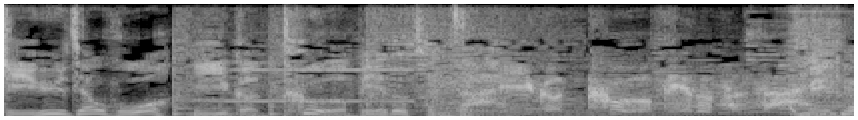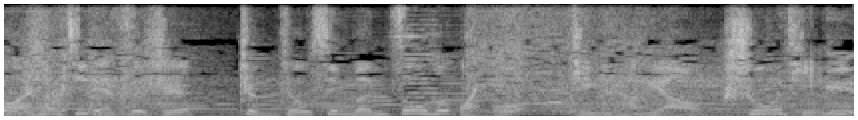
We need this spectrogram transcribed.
体育江湖一个特别的存在，一个特别的存在。每天晚上七点四十，郑州新闻综合广播，听唐瑶说体育，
